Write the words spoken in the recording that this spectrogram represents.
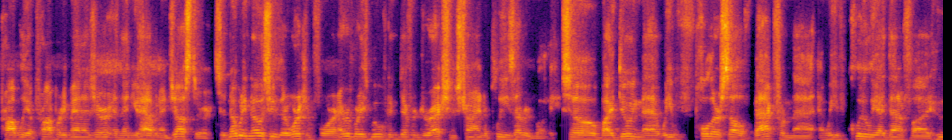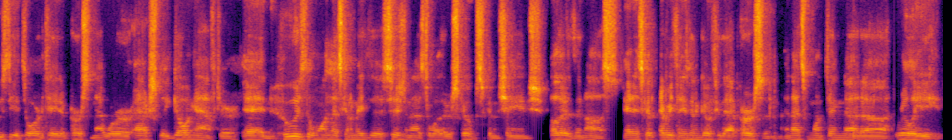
probably a property property manager, and then you have an adjuster. So nobody knows who they're working for, and everybody's moving in different directions trying to please everybody. So by doing that, we've pulled ourselves back from that and we've clearly identified who's the authoritative person that we're actually going after and who is the one that's going to make the decision as to whether the scope's going to change other than us. And it's going everything's going to go through that person. And that's one thing that uh, really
